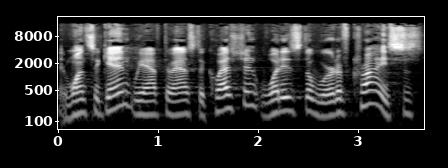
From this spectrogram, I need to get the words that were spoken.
And once again, we have to ask the question what is the word of Christ?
